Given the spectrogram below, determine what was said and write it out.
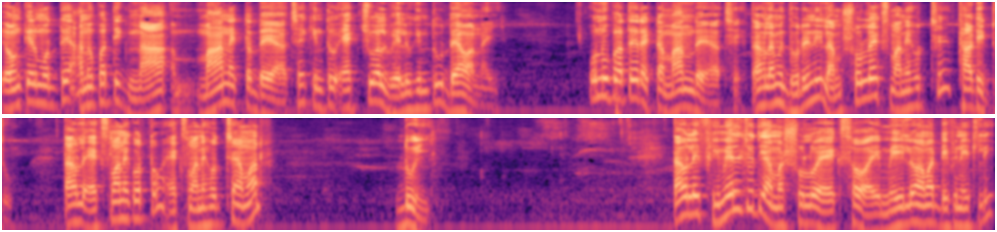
এই অঙ্কের মধ্যে আনুপাতিক না, মান একটা দেয়া আছে, কিন্তু অ্যাকচুয়াল ভ্যালু কিন্তু দেওয়া নাই। অনুপাতের একটা মান দেয়া আছে। তাহলে আমি ধরে নিলাম ষোলো এক্স মানে হচ্ছে থার্টি টু তাহলে এক্স মানে কত? এক্স মানে হচ্ছে আমার দুই। তাহলে ফিমেল যদি আমার ষোলো এক্স হয় মেইলও আমার ডেফিনেটলি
